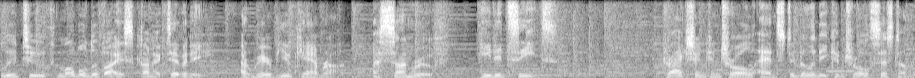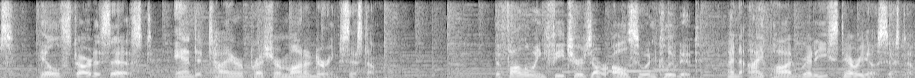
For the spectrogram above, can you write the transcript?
Bluetooth mobile device connectivity, a rear-view camera, a sunroof, heated seats, traction control and stability control systems, hill start assist, and a tire pressure monitoring system. The following features are also included. An iPod-ready stereo system,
